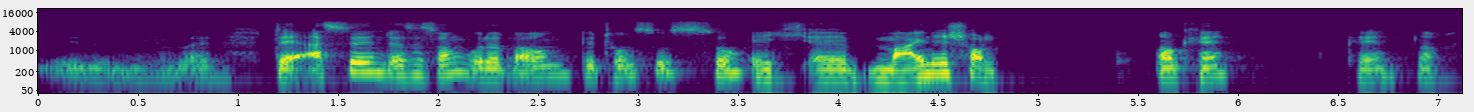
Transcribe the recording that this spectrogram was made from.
Der erste in der Saison oder warum betonst du es so? Ich äh, meine schon. Okay. Okay, noch.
